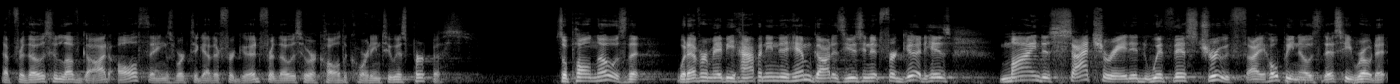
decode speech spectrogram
that for those who love God, all things work together for good for those who are called according to his purpose. So Paul knows that whatever may be happening to him, God is using it for good. His mind is saturated with this truth. I hope he knows this. He wrote it.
